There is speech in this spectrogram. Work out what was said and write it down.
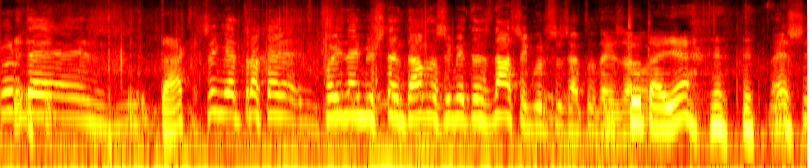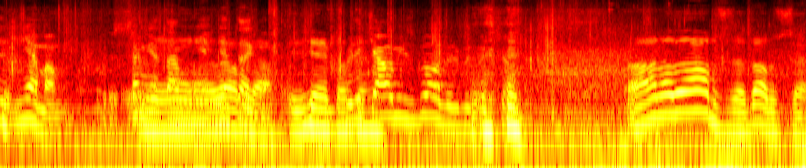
kurde, Tak? w sumie trochę, powinienem już ten dawno sobie ten znaczek Ursusa tutaj założyć. Tutaj, nie? No jeszcze nie mam, w sumie tam nie, nie No, dobra, tego. Idziemy potem. Wyleciało mi z głowy, żeby to. A no dobrze, dobrze.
